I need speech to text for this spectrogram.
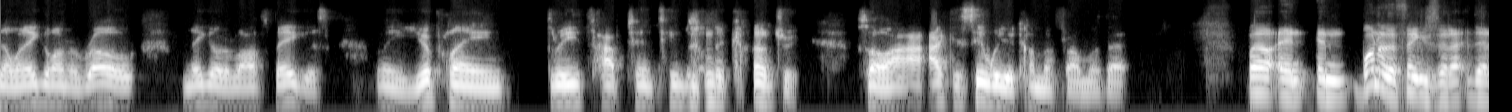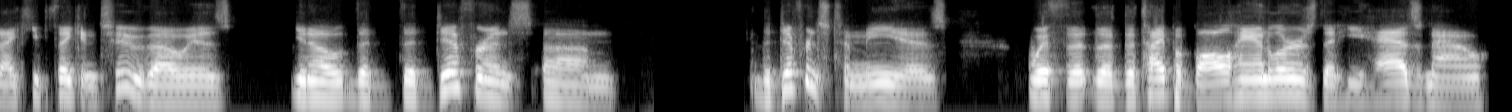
know, when they go on the road, when they go to Las Vegas, I mean, you're playing three top ten teams in the country, so I, I can see where you're coming from with that. Well, and and one of the things that I, that I keep thinking too, though, is you know the the difference um, the difference to me is with the, the the type of ball handlers that he has now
